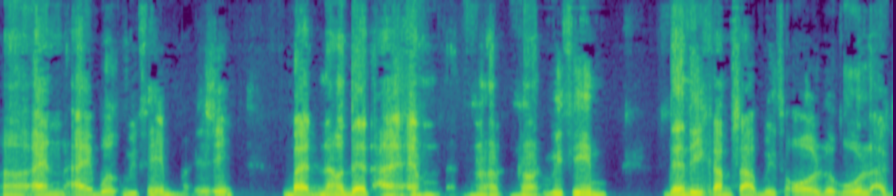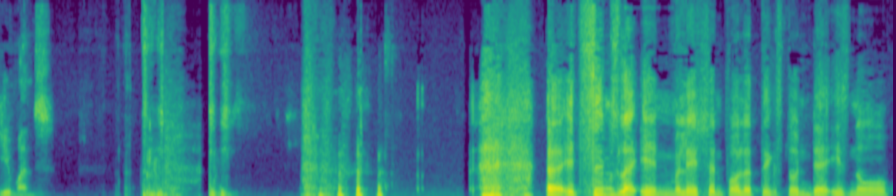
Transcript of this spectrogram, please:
Uh, and I worked with him, you see. But now that I am not, not with him, then he comes up with all the old arguments. uh, it seems like in Malaysian politics, Tun, there is no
